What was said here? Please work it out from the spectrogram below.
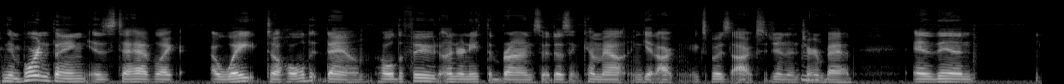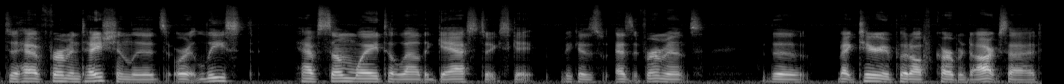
the important thing is to have like a weight to hold it down, hold the food underneath the brine so it doesn't come out and get ox- exposed to oxygen and turn Mhm. bad, and then to have fermentation lids or at least have some way to allow the gas to escape because as it ferments the bacteria put off carbon dioxide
